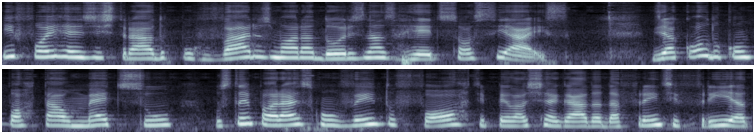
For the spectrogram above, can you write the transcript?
e foi registrado por vários moradores nas redes sociais. De acordo com o portal Metsul, os temporais com vento forte pela chegada da frente fria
